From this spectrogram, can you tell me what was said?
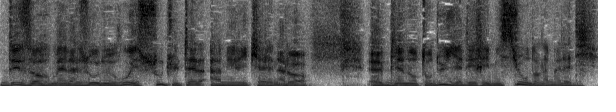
désormais la zone euro est sous tutelle américaine. Alors, euh, bien entendu, il y a des rémissions dans la maladie.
